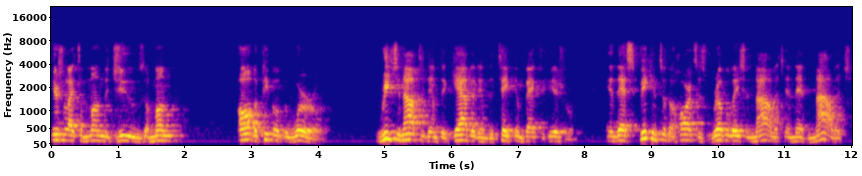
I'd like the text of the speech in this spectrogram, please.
Israelites, among the Jews, among all the people of the world, reaching out to them to gather them to take them back to Israel. And that speaking to the hearts is revelation knowledge, and that knowledge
